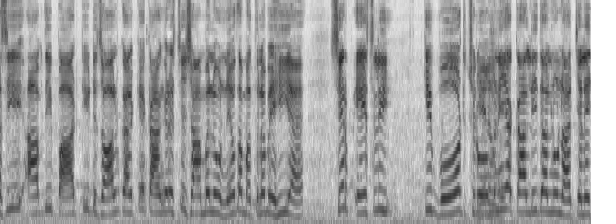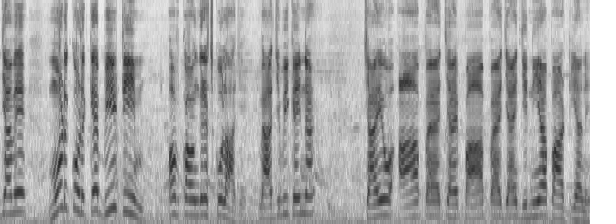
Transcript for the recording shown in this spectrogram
ਅਸੀਂ ਆਪਦੀ ਪਾਰਟੀ ਡਿਸੋਲਵ ਕਰਕੇ ਕਾਂਗਰਸ 'ਚ ਸ਼ਾਮਲ ਹੋਣੇ ਉਹਦਾ ਮਤਲਬ ਇਹੀ ਹੈ ਸਿਰਫ ਇਸ ਲਈ ਕਿ ਵੋਟ ਸ਼੍ਰੋਮਣੀ ਅਕਾਲੀ ਦਲ ਨੂੰ ਨਾ ਚਲੇ ਜਾਵੇ ਮੁੜ ਘੁੜ ਕੇ ਵੀ ਟੀਮ ਆਫ ਕਾਂਗਰਸ ਕੋਲ ਆ ਜੇ ਮੈਂ ਅੱਜ ਵੀ ਕਹਿਣਾ ਚਾਹੇ ਉਹ ਆਪ ਹੈ, ਚਾਹੇ ਪਾਪ ਹੈ ਚਾਹੇ ਜਿੰਨੀਆਂ ਪਾਰਟੀਆਂ ਨੇ,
